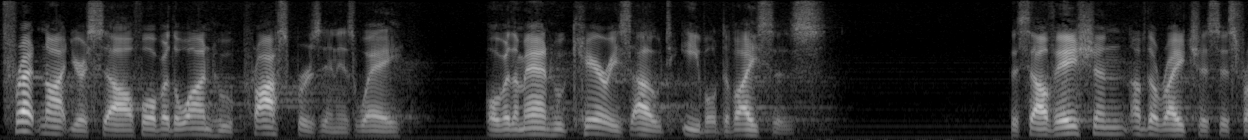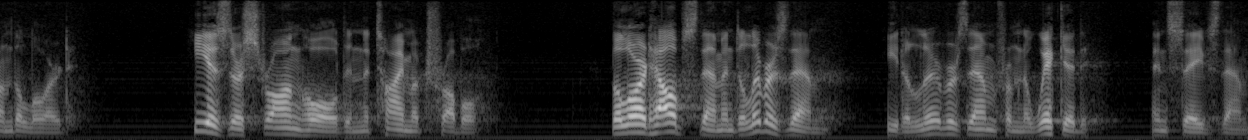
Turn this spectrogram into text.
Fret not yourself over the one who prospers in his way, over the man who carries out evil devices. The salvation of the righteous is from the Lord. He is their stronghold in the time of trouble. The Lord helps them and delivers them. He delivers them from the wicked and saves them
